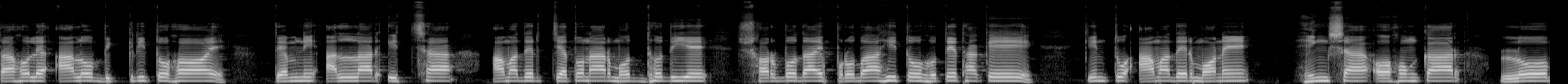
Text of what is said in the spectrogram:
তাহলে আলো বিকৃত হয়। তেমনি আল্লাহর ইচ্ছা আমাদের চেতনার মধ্য দিয়ে সর্বদাই প্রবাহিত হতে থাকে। কিন্তু আমাদের মনে হিংসা, অহংকার, লোভ,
